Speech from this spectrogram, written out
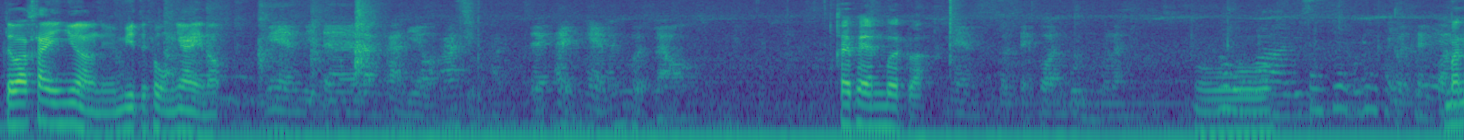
แต่ว่าไข่เหยื่องนี่มีแต่โถงใหญ่เนาะแม่นมีแต่ราคาเดียวห้าสิบพันแต่ไข่แพงทั้งหมดแล้วไข่แพนเบิดวะแม่นเปิดแต่ก่อนบุญหมดแล้วโอ้โอ้มาดิฉันเพื่อนวิ่งไข่แดงมัน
